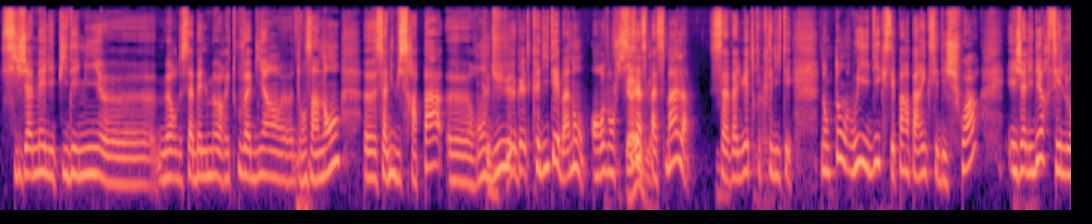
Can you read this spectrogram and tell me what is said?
si jamais l'épidémie euh, meurt de sa belle mort et tout va bien euh, dans un an, ça ne lui sera pas rendu crédité. Bah non. En revanche, si ça se passe mal, ça va lui être crédité. Donc non, oui, il dit que c'est pas un pari, que c'est des choix. Et j'allais dire, c'est le,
